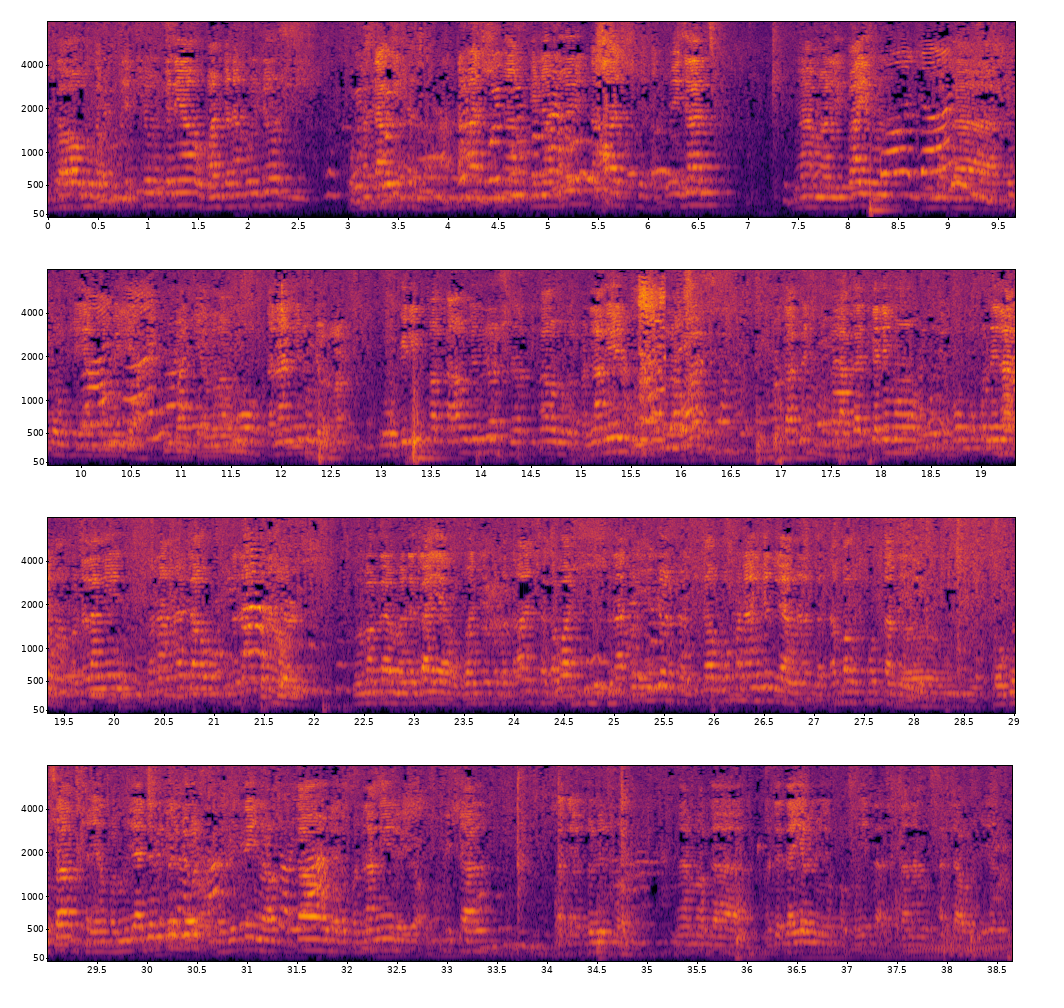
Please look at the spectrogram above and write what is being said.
Ikaw magkaproteksyon kaniya. Uban ka na mo Diyos. Pagkatagi sa taas na kinaboy, taas sa katuigan nga malipayon magtutong sa iyang pamilya. Uban siya mga mo, tanan din ng Diyos. Kung ginipag taong ng Diyos na ikaw magkapanangin, tawas, magkabit, magalagad ka ni mo, kung ipupo ko nila, mga panalangin, tanang adlaw, tanang panahon umaga managaya o bansa kabataan sa gawas. Sa natin yung Diyos, at ikaw mo panangin lang na nagtatabang puta ni kung kusap sa iyang pamilya din ng Diyos, naritin na ikaw, nagpanangin, special sa donation na mag magagayaw niyo pagpakita sa tanang adlaw sa iyang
